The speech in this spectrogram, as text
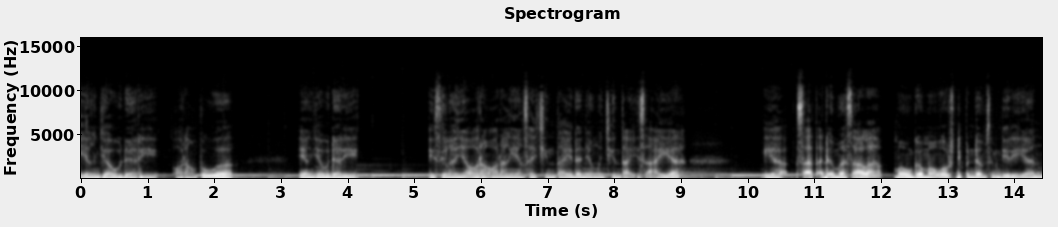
yang jauh dari orang tua, yang jauh dari istilahnya orang-orang yang saya cintai dan yang mencintai saya. Ya, saat ada masalah, mau gak mau harus dipendam sendirian.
